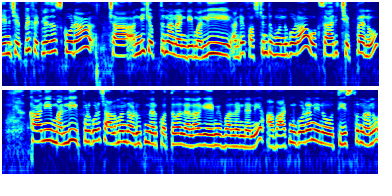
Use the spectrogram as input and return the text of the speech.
నేను చెప్పే ఫెర్టిలైజర్స్ కూడా చా అన్నీ చెప్తున్నానండి. మళ్ళీ అంటే ఫస్ట్ ఇంతకు ముందు కూడా ఒకసారి చెప్పాను. కానీ మళ్ళీ ఇప్పుడు కూడా చాలామంది అడుగుతున్నారు కొత్త వాళ్ళు ఎలాగ ఏమి ఇవ్వాలండి అని. ఆ వాటిని కూడా నేను తీస్తున్నాను.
